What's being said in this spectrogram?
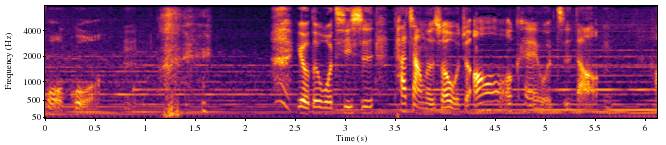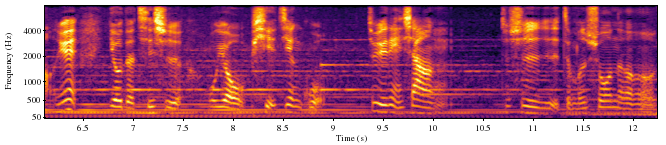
活过，嗯，有的我其实他讲的时候，我就哦，OK，我知道，嗯。好因为有的其实我有瞥见过，就有点像，就是怎么说呢？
